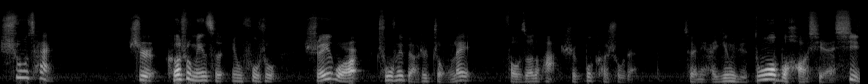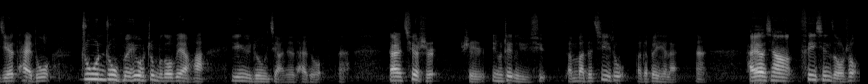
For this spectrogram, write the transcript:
蔬菜是可数名词，用复数；水果除非表示种类，否则的话是不可数的。所以你看英语多不好写，细节太多。中文中没有这么多变化，英语中讲究太多啊。但是确实是用这个语序，咱们把它记住，把它背下来啊。还要像飞禽走兽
